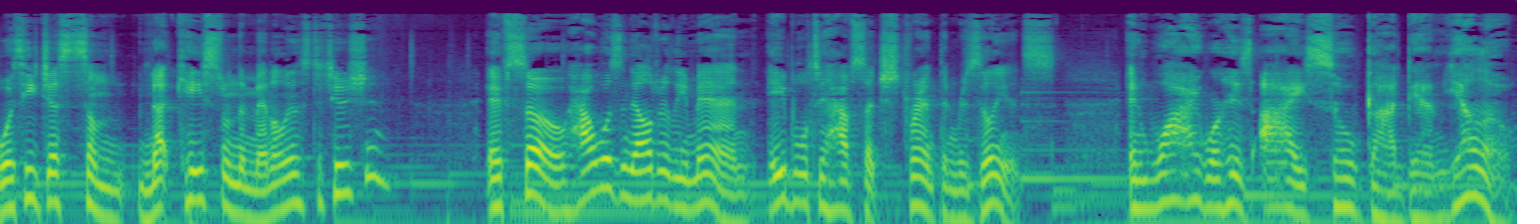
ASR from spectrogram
Was he just some nutcase from the mental institution? If so, how was an elderly man able to have such strength and resilience? And why were his eyes so goddamn yellow?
